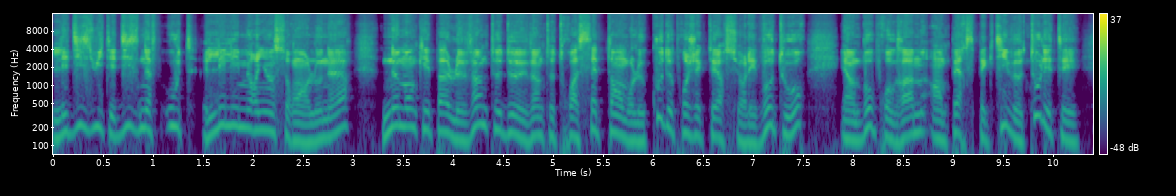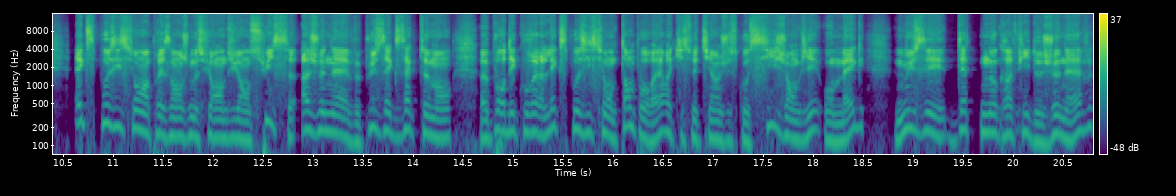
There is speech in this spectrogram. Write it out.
Les 18 et 19 août, les lémuriens seront à l'honneur. Ne manquez pas le 22 et 23 septembre le coup de projecteur sur les vautours un beau programme en perspective tout l'été. Exposition à présent, je me suis rendu en Suisse, à Genève plus exactement, euh, pour découvrir l'exposition temporaire qui se tient jusqu'au 6 janvier au MEG, musée d'ethnographie de Genève.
